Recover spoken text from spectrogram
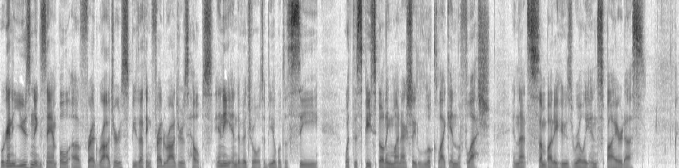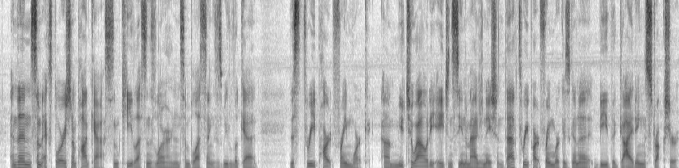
we're going to use an example of Fred Rogers because I think Fred Rogers helps any individual to be able to see what this peace building might actually look like in the flesh. And that's somebody who's really inspired us. And then some exploration of podcasts, some key lessons learned, and some blessings as we look at this three part framework um, mutuality, agency, and imagination. That three part framework is going to be the guiding structure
